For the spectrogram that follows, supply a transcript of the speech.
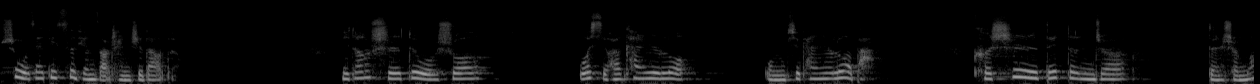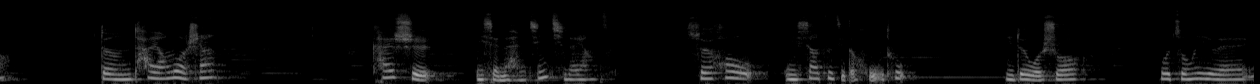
是我在第四天早晨知道的。你当时对我说：“我喜欢看日落，我们去看日落吧。”可是得等着，等什么？等太阳落山。开始，你显得很惊奇的样子，随后你笑自己的糊涂。你对我说：“我总以为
